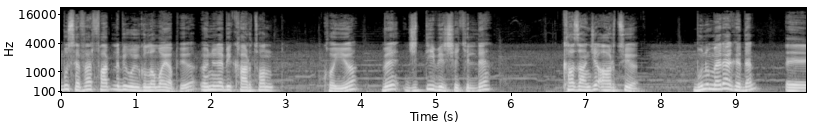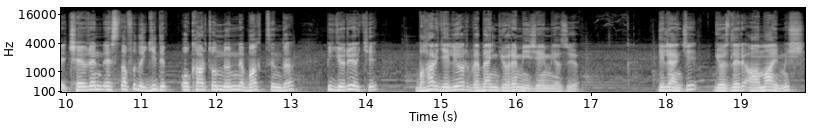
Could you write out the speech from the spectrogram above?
bu sefer farklı bir uygulama yapıyor. Önüne bir karton koyuyor ve ciddi bir şekilde kazancı artıyor. Bunu merak eden e, çevrenin esnafı da gidip o kartonun önüne baktığında bir görüyor ki bahar geliyor ve ben göremeyeceğim yazıyor. Dilenci gözleri amaymış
